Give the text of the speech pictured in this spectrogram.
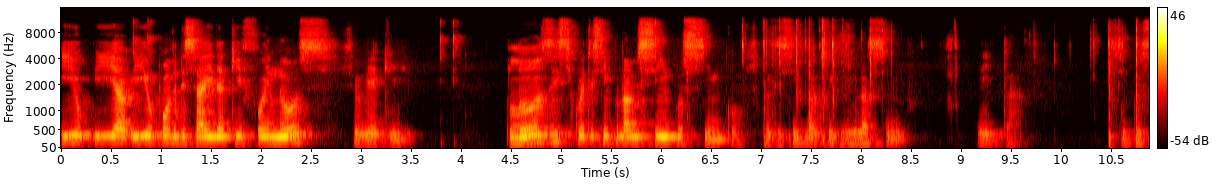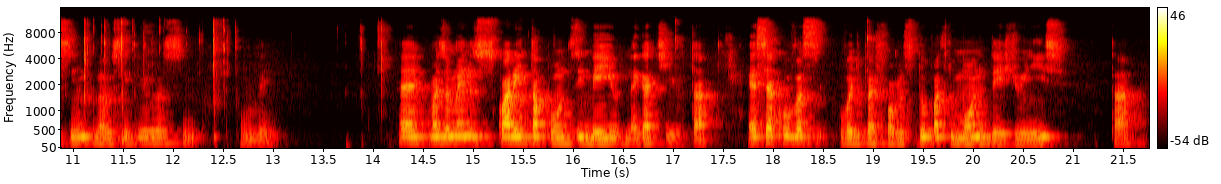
e o, e, a, e o ponto de saída aqui foi nos... Deixa eu ver aqui. Close 55,955. 55,95,5. Eita. 55,95,5. Vamos ver. É, mais ou menos 40 pontos e meio negativo, tá? Essa é a curva, curva de performance do patrimônio desde o início, tá?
